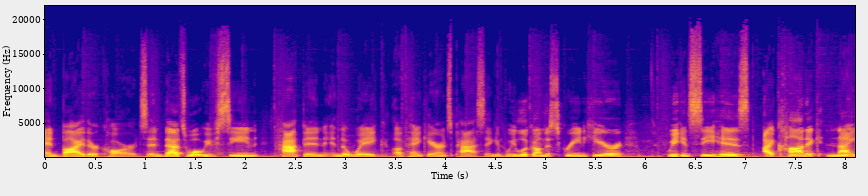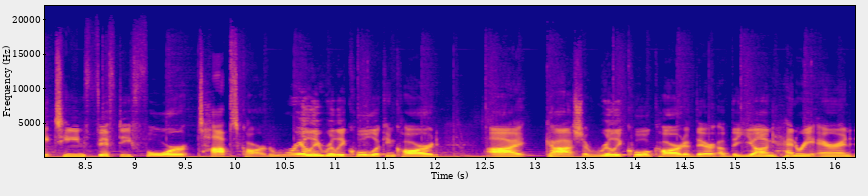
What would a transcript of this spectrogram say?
and buy their cards. And that's what we've seen happen in the wake of Hank Aaron's passing. If we look on the screen here, we can see his iconic 1954 Topps card. Really, really cool looking card. Uh, gosh, a really cool card of there of the young Henry Aaron.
